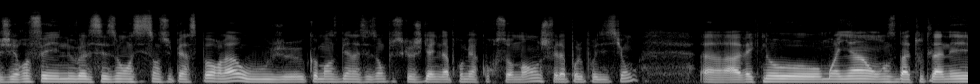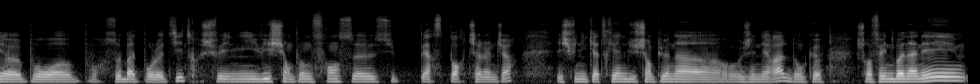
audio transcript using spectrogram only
j'ai refait une nouvelle saison en 600 Super Sport là où je commence bien la saison puisque je gagne la première course au Mans, je fais la pole position. Euh, avec nos moyens, on se bat toute l'année euh, pour, pour se battre pour le titre. Je une vice-champion de France euh, Super Sport Challenger et je finis quatrième du championnat au général. Donc je refais une bonne année.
